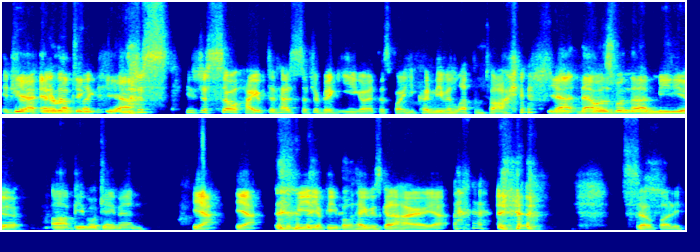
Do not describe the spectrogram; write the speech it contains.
interrupting. them, interrupting, Like, yeah. He's just he's just so hyped and has such a big ego at this point. He couldn't even let them talk. Yeah, that was when the media uh, people came in. yeah, yeah. The media people. Hey, who's gonna hire? Yeah. so funny.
